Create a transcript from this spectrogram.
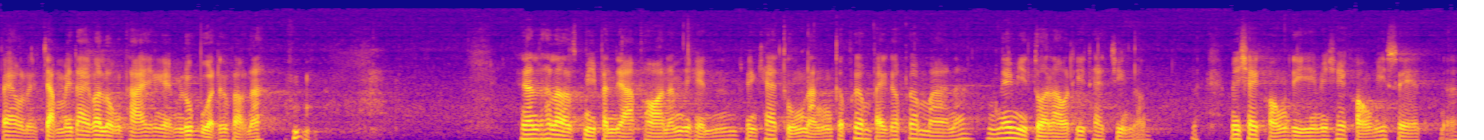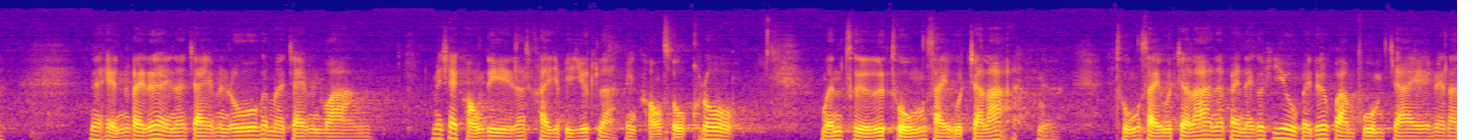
แป้วเลยจำไม่ได้ว่าลงท้ายยังไงไม่รู้บวชหรือเปล่านะงั้นถ้าเรามีปัญญาพอนะมันจะเห็นเป็นแค่ถุงหนังก็เพิ่มไปก็เพิ่มมานะ ไม่มีตัวเราที่แท้จริงหรอกไม่ใช่ของดี ไม่ใช่ของวิเศษนะเนี่ยเห็นไปเรื่อยนะใจมันรู้ขึ้นมาใจมันวาง ไม่ใช่ของดีแล้วใครจะไปยึดล่ะ เป็นของโสโครก เหมือนถือถุงใส่อุจจาระ ถุงใส่อุจจาระนะไปไหนก็หิ้วไปด้วยความภูมิใจ เวลา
